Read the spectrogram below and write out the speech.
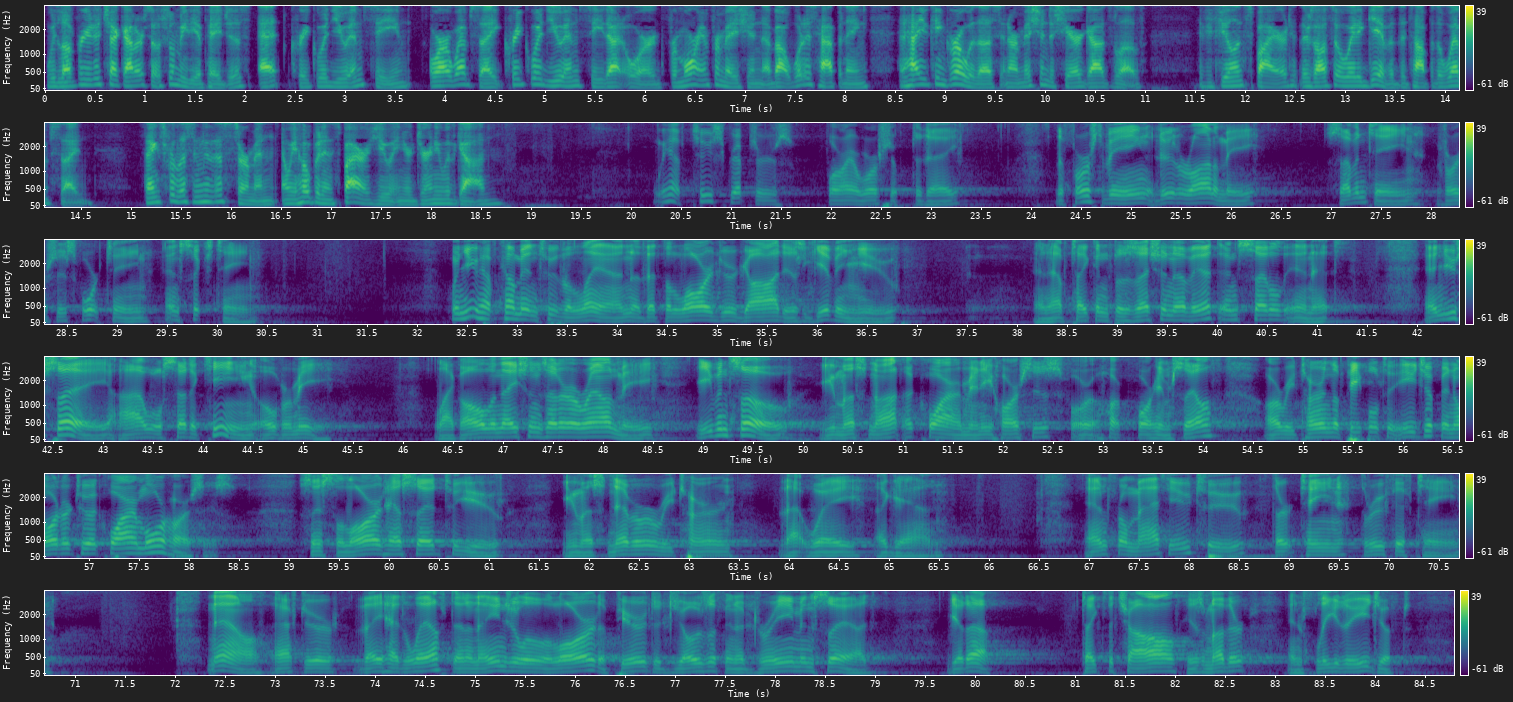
We'd love for you to check out our social media pages at Creekwood UMC or our website, creekwoodumc.org, for more information about what is happening and how you can grow with us in our mission to share God's love. If you feel inspired, there's also a way to give at the top of the website. Thanks for listening to this sermon, and we hope it inspires you in your journey with God. We have two scriptures for our worship today. The first being Deuteronomy 17, verses 14 and 16. When you have come into the land that the Lord your God is giving you, and have taken possession of it and settled in it, and you say, I will set a king over me, like all the nations that are around me, even so, you must not acquire many horses for, for himself, or return the people to Egypt in order to acquire more horses, since the Lord has said to you, You must never return that way again. And from Matthew 2 13 through 15. Now, after they had left, and an angel of the Lord appeared to Joseph in a dream and said, Get up, take the child, his mother, and flee to Egypt,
